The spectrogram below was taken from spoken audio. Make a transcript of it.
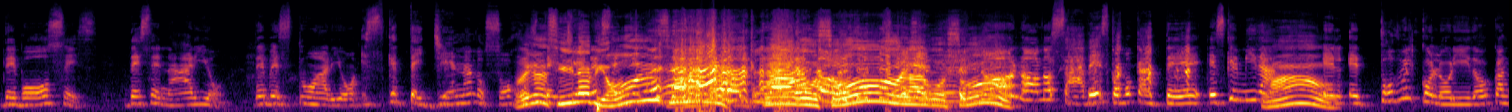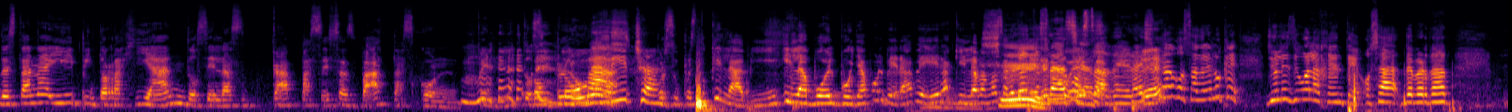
de voces, de escenario, de vestuario, es que te llena los ojos. Oiga, sí la vio. ¿eh? La gozó, la gozó. No, no, no sabes cómo canté. Es que mira, Wow. el, el- todo el colorido, cuando están ahí pintorrajeándose las capas, esas batas con pelitos Con y plumas. Dicha. Por supuesto que la vi y la vol- voy a volver a ver. Aquí la vamos Sí. a ver. Gracias. después. Gracias. gozadera, ¿Eh? es una gozadera, es lo que yo les digo a la gente, o sea, de verdad,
